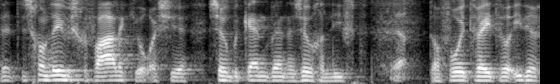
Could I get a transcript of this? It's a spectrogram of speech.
het is gewoon levensgevaarlijk, joh, als je zo bekend bent en zo geliefd. Ja. Dan voor je het weet wil iedere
